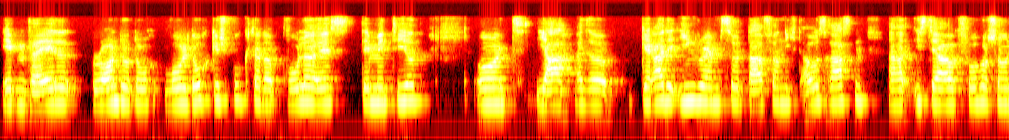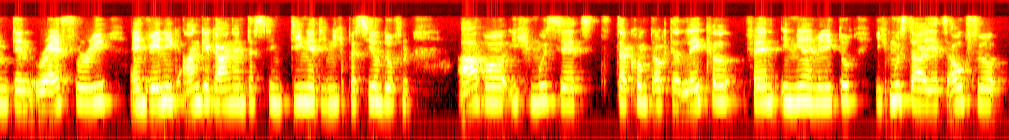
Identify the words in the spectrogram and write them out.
eben weil Rondo doch, wohl durchgespuckt hat, obwohl er es dementiert. Und ja, also gerade Ingram so darf er nicht ausrasten. Er ist ja auch vorher schon den Referee ein wenig angegangen. Das sind Dinge, die nicht passieren dürfen. Aber ich muss jetzt, da kommt auch der Laker-Fan in mir ein wenig durch. Ich muss da jetzt auch für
